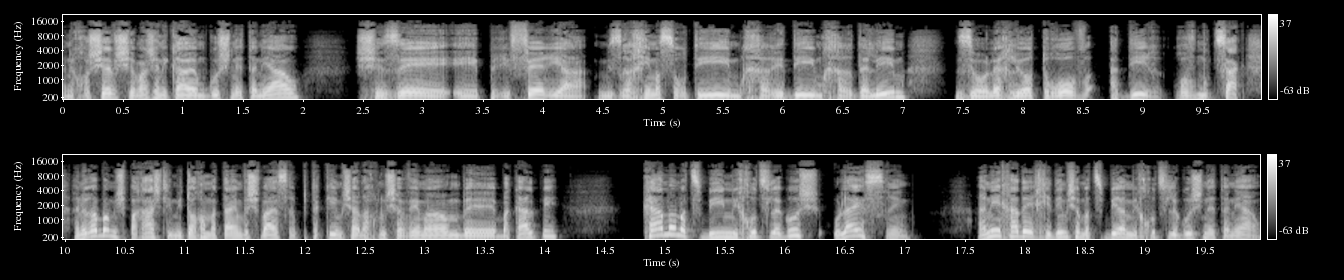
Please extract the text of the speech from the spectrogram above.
אני חושב שמה שנקרא היום גוש נתניהו שזה אה, פריפריה, מזרחים מסורתיים, חרדים, חרדלים, זה הולך להיות רוב אדיר, רוב מוצק. אני רואה במשפחה שלי, מתוך ה-217 פתקים שאנחנו שווים היום בקלפי, כמה מצביעים מחוץ לגוש? אולי 20. אני אחד היחידים שמצביע מחוץ לגוש נתניהו.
